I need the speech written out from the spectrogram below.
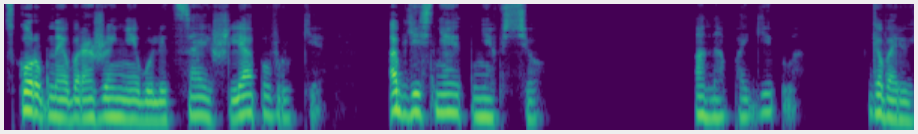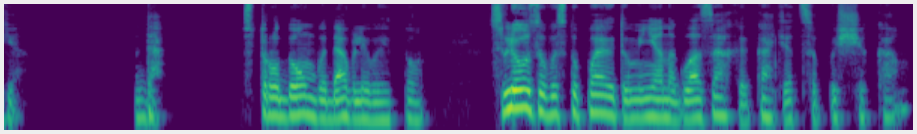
Скорбное выражение его лица и шляпа в руке объясняют мне все. Она погибла, говорю я. Да, с трудом выдавливает он. Слезы выступают у меня на глазах и катятся по щекам.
